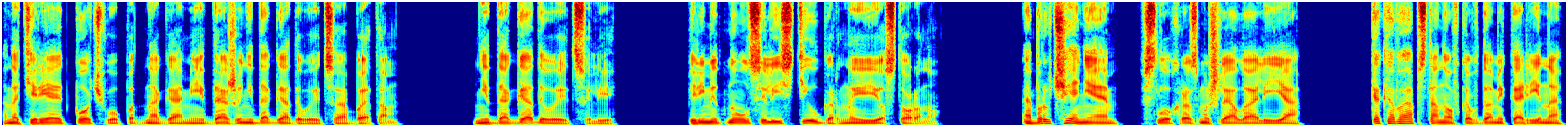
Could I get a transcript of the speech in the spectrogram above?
Она теряет почву под ногами и даже не догадывается об этом. Не догадывается ли? Переметнулся ли Стилгар на ее сторону? «Обручение», — вслух размышляла Алия. «Какова обстановка в доме Карина?»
